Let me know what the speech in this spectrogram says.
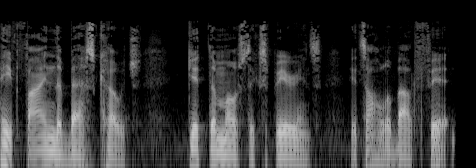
hey, find the best coach, get the most experience. It's all about fit.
